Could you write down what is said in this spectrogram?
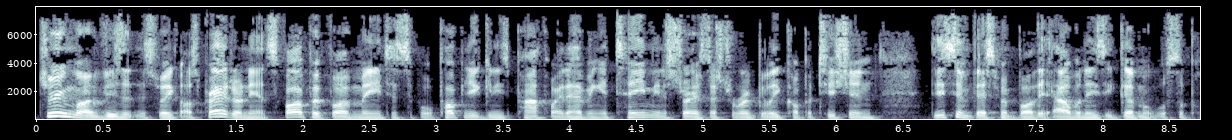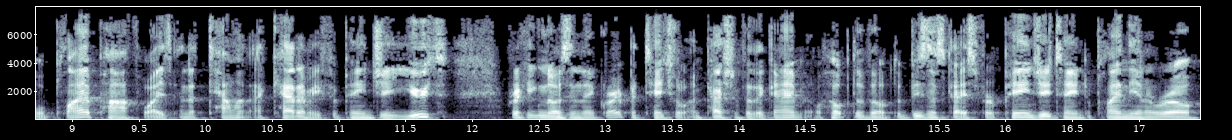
during my visit this week, I was proud to announce 5.5 million to support Papua New Guinea's pathway to having a team in Australia's National Rugby League competition. This investment by the Albanese government will support player pathways and a talent academy for PNG youth, recognising their great potential and passion for the game. It will help develop the business case for a PNG team to play in the NRL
